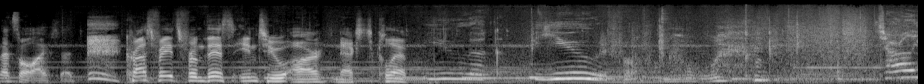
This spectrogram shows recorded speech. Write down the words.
That's all I said. Crossfades from this into our next clip. You look beautiful. Charlie?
